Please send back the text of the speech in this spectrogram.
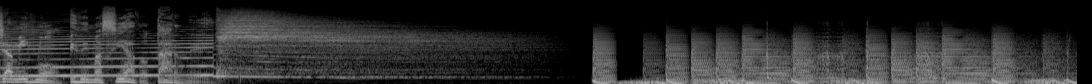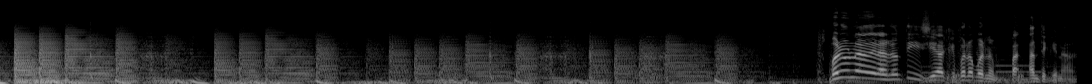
Ya mismo es demasiado tarde. Bueno, una de las noticias que fueron, bueno, antes que nada,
